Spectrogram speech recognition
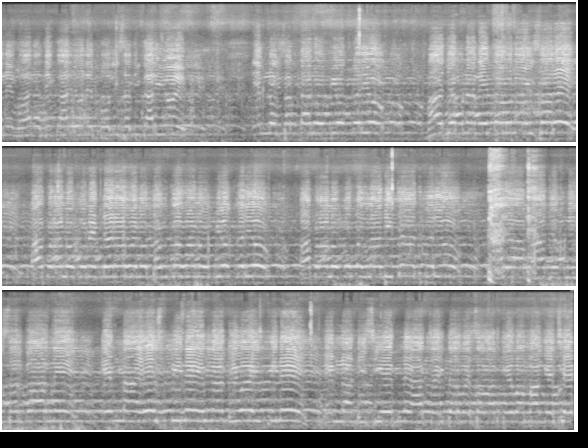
અને વન અધિકારીઓ અને પોલીસ અધિકારીઓએ એમનો સત્તાનો ઉપયોગ કર્યો. ભાજપના નેતાઓના ઈશારે આપણા લોકોને ડરાવવાનો, ધમકાવવાનો ઉપયોગ કર્યો. આપણા લોકો પર લાદીચાર્જ કર્યો. ભાજપની સરકારને, એમના એસપી ને એમના ડીવાયસપી એમના ડીસીએફ ને આ ચૈતર વસાવા કહેવા માંગે છે.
